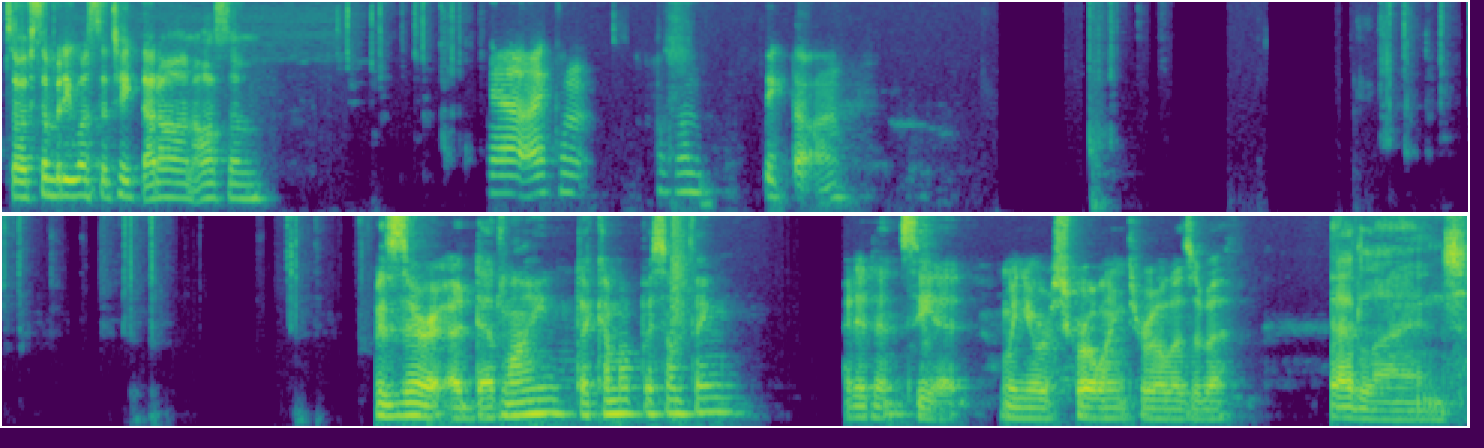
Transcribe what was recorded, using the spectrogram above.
So if somebody wants to take that on, awesome. Yeah, I can, I can pick that one. Is there a deadline to come up with something? I didn't see it when you were scrolling through Elizabeth. Deadlines.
